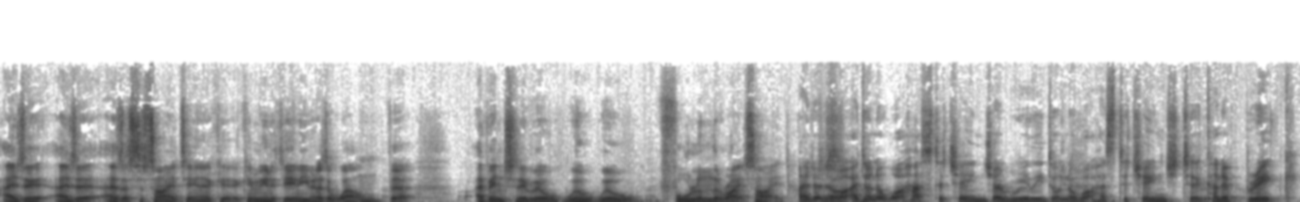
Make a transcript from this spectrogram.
as a as a as a society and a, a community and even as a world Mm. that eventually we'll we'll we'll fall on the right side. I don't Just- know. I don't know what has to change. I really don't know what has to change to kind of break.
